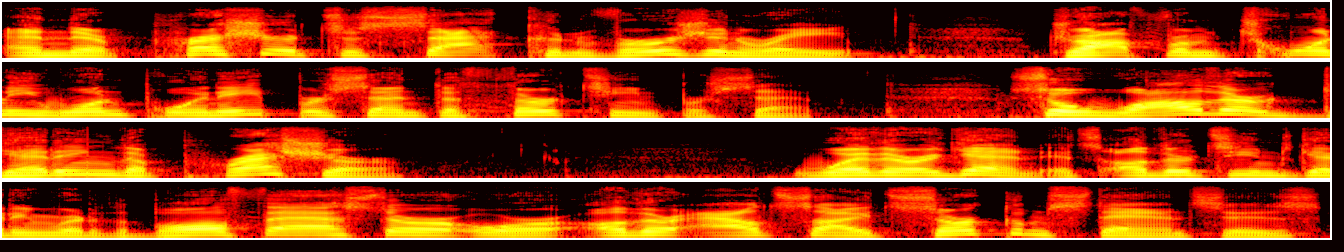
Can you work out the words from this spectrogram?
And their pressure to sack conversion rate dropped from 21.8% to 13%. So while they're getting the pressure, whether again it's other teams getting rid of the ball faster or other outside circumstances,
